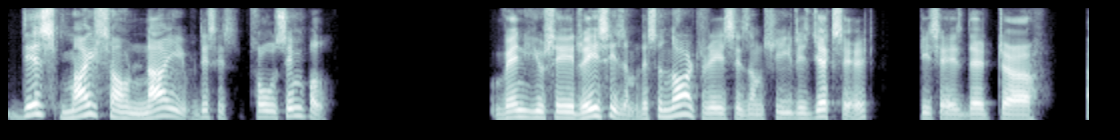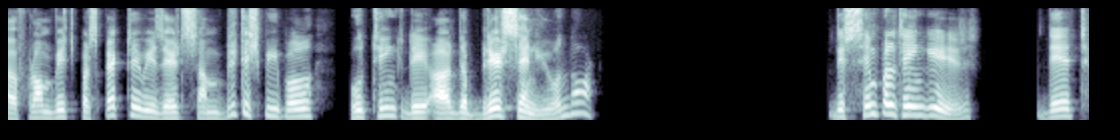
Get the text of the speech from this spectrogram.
This might sound naive, this is so simple. When you say racism, this is not racism, she rejects it. She says that uh, uh, from which perspective is it some British people who think they are the Brits and you are not. The simple thing is that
